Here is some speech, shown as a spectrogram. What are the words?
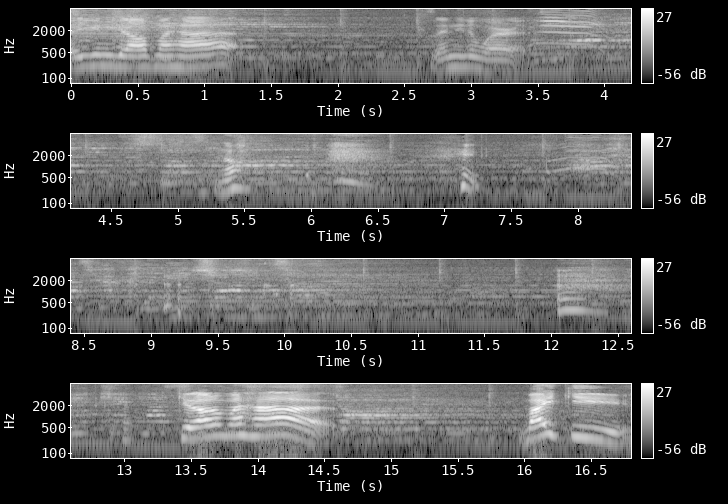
Are you gonna get off my hat? Cause I need to wear it. No? get out of my hat! Mikey!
